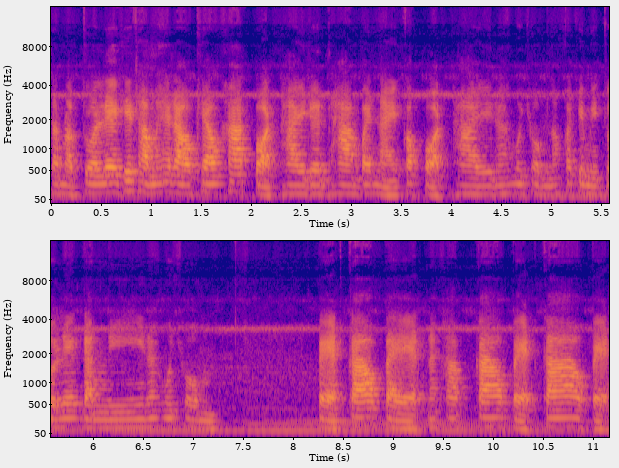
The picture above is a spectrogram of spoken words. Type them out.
สำหรับตัวเลขที่ทำให้เราแคล้วคลาดปลอดภัยเดินทางไปไหนก็ปลอดภัยนะผู้ชมเนาะก็จะมีตัวเลขดังนี้นะผู้ชมแปดเก้าแปดนะครับเก้าแปดเก้าแปด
